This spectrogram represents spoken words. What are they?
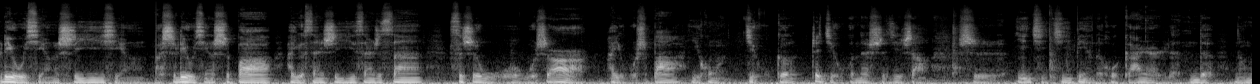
六型、十一型、十六型、十八，还有三十一、三十三、四十五、五十二，还有五十八，一共九个。这九个呢，实际上是引起疾病的或感染人的，能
